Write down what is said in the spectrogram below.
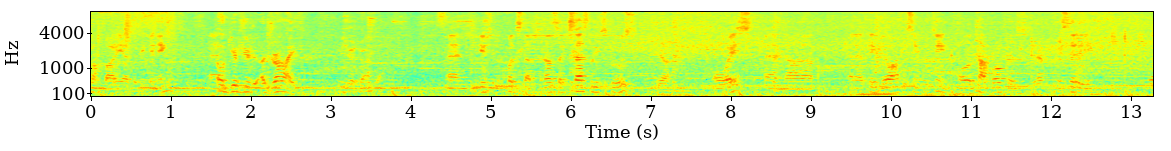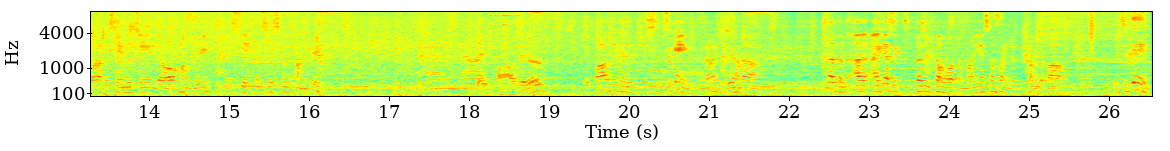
somebody at the beginning. And Oh, it gives you a drive. gives you a driver. And it gives you the footsteps. You know, success leaves clues, Yeah. always. And uh, and I think they all have the same routine. All the top brokers Yeah. in the city, they all have the same routine. They're all hungry. They stay consistently hungry, and uh, Stay positive. they're positive, and it just it's a game. You know, you just Yeah. wanna. Not I, I guess it doesn't become about the money at some point. It just becomes about It's a game.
